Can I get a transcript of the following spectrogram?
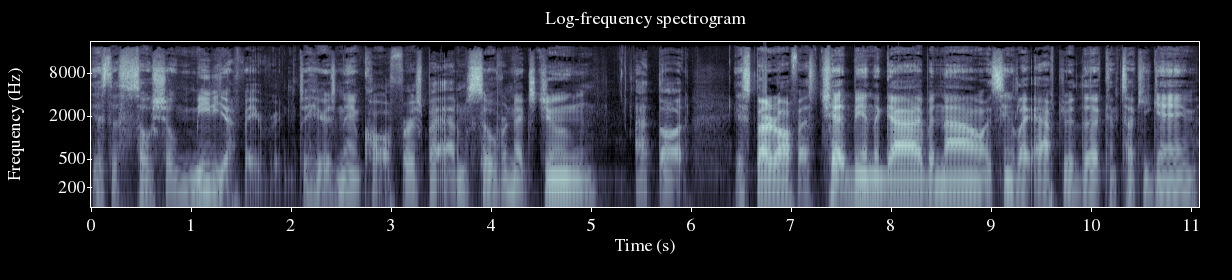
is the social media favorite to hear his name called first by Adam Silver next June. I thought it started off as Chet being the guy, but now it seems like after the Kentucky game,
